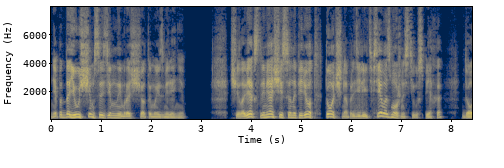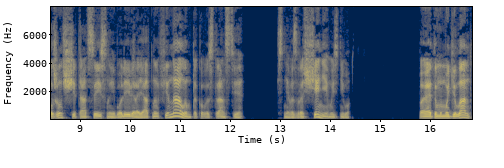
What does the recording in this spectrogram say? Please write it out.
не поддающимся земным расчетам и измерениям. Человек, стремящийся наперед точно определить все возможности успеха, должен считаться и с наиболее вероятным финалом такого странствия, с невозвращением из него. Поэтому Магеллан,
